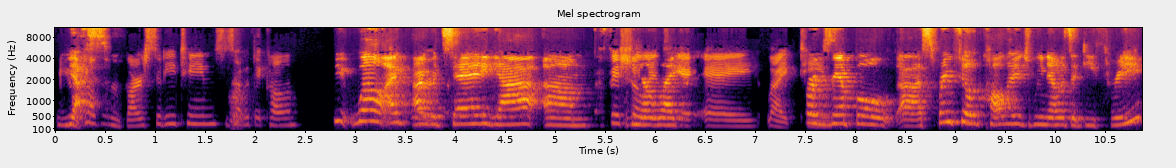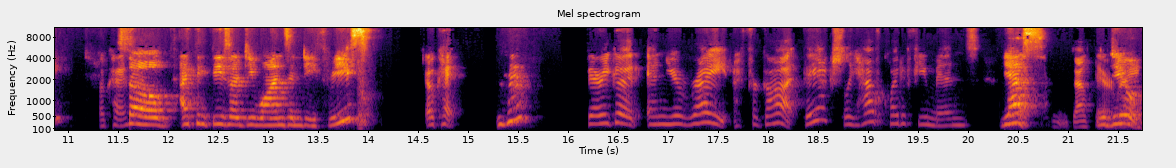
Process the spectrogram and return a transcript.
you yes. call them varsity teams? Is that what they call them? Well, I, I would say, yeah. Um, Official you know, like, a like. For example, uh, Springfield College we know is a D3. Okay. So I think these are D1s and D3s. Okay. Mm-hmm. Very good. And you're right. I forgot. They actually have quite a few men's yes out there. They do. Right?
